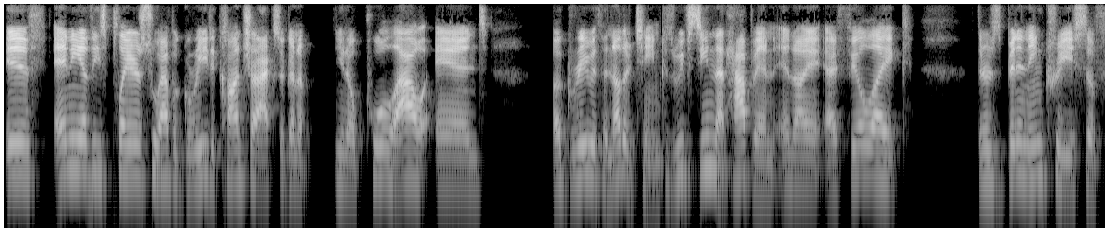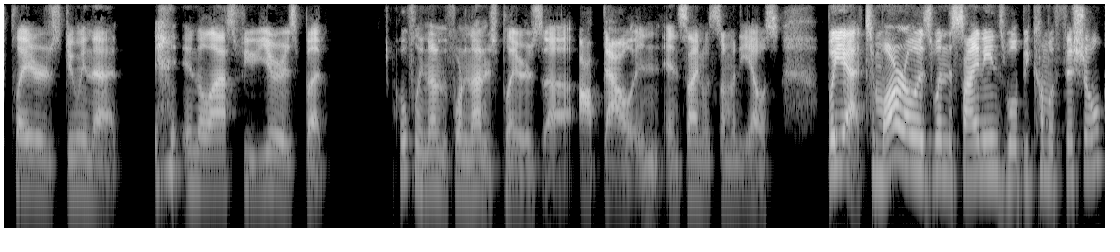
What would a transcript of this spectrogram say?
if any of these players who have agreed to contracts are going to you know pull out and agree with another team because we've seen that happen. And i i feel like there's been an increase of players doing that in the last few years, but hopefully none of the 49ers players uh, opt out and, and sign with somebody else. But yeah, tomorrow is when the signings will become official.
